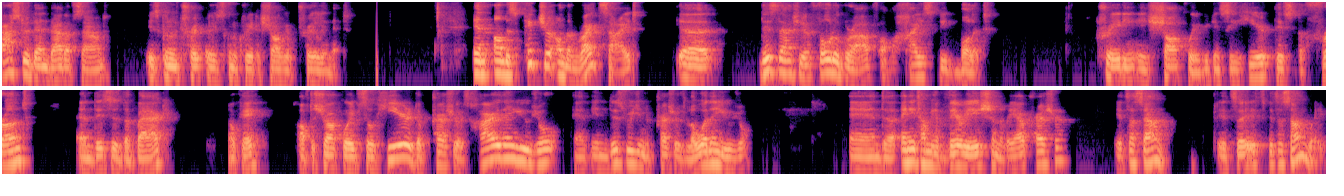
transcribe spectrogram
faster than that of sound is going to is going to create a shock wave trailing it. And on this picture on the right side, uh, this is actually a photograph of a high-speed bullet creating a shock wave. You can see here, this is the front and this is the back, okay, of the shock wave. So here the pressure is higher than usual, and in this region, the pressure is lower than usual. And uh, anytime you have variation of air pressure, it's a sound. It's a, it's, it's a sound wave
